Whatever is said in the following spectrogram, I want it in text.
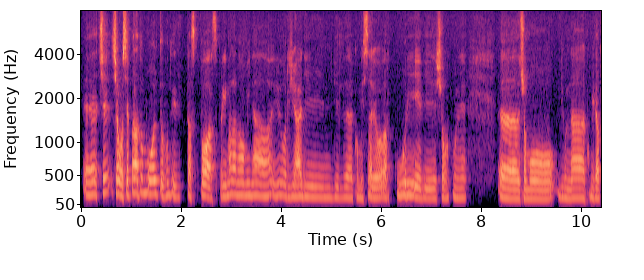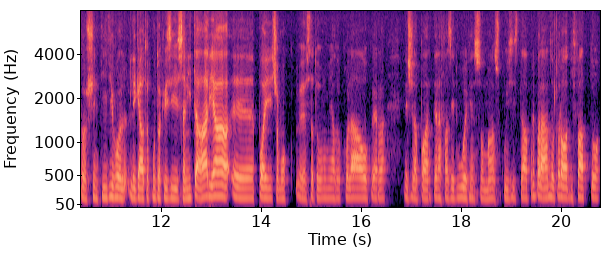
Eh, si è parlato molto appunto di task force, prima la nomina originale di, del commissario Arcuri e di diciamo, alcune eh, diciamo, di un comitato scientifico legato appunto a crisi sanitaria, eh, poi diciamo, è stato nominato Colau per invece la parte, la fase 2 che, insomma, su cui si sta preparando, però di fatto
